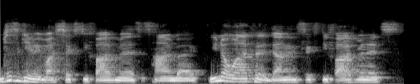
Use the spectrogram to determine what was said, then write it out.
just give me my 65 minutes of time back. You know what I could have done in 65 minutes?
